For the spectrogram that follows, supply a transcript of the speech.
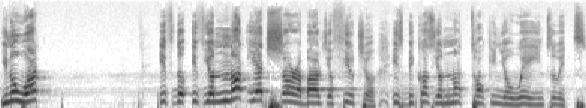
You know what? If the if you're not yet sure about your future, it's because you're not talking your way into it.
